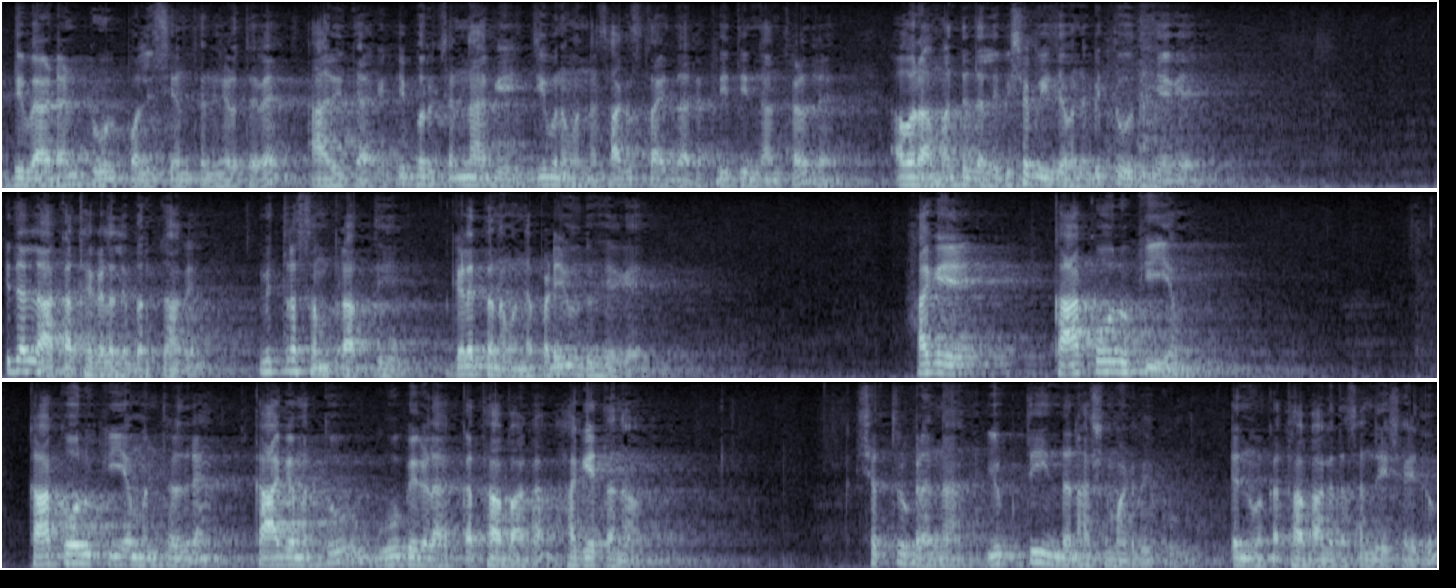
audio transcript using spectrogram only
ಡಿವೈಡ್ ಆ್ಯಂಡ್ ರೂಲ್ ಪಾಲಿಸಿ ಅಂತಲೇ ಹೇಳ್ತೇವೆ. ಆ ರೀತಿಯಾಗಿ ಇಬ್ಬರು ಚೆನ್ನಾಗಿ ಜೀವನವನ್ನು ಸಾಗಿಸ್ತಾ ಇದ್ದಾರೆ ಪ್ರೀತಿಯಿಂದ ಅಂತ ಹೇಳಿದ್ರೆ ಅವರ ಮಧ್ಯದಲ್ಲಿ ವಿಷ ಬೀಜವನ್ನು ಬಿತ್ತುವುದು ಹೇಗೆ? ಇದೆಲ್ಲ ಆ ಕಥೆಗಳಲ್ಲಿ ಬರ್ತಾವೆ. ಮಿತ್ರ ಸಂಪ್ರಾಪ್ತಿ ಗೆಳೆತನವನ್ನು ಪಡೆಯುವುದು ಹೇಗೆ? ಹಾಗೆಯೇ ಕಾಕೋಲುಕೀಯಂ. ಕಾಕೋಲುಕೀಯಂ ಅಂತ ಹೇಳಿದ್ರೆ ಕಾಗೆ ಮತ್ತು ಗೂಬೆಗಳ ಕಥಾಭಾಗ, ಹಗೆತನ. ಶತ್ರುಗಳನ್ನು ಯುಕ್ತಿಯಿಂದ ನಾಶ ಮಾಡಬೇಕು ಎನ್ನುವ ಕಥಾಭಾಗದ ಸಂದೇಶ ಇದು.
